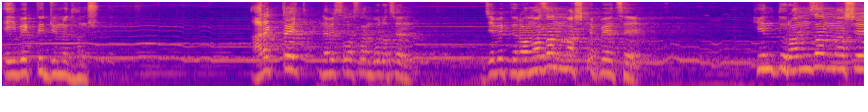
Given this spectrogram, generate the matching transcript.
এই ব্যক্তির জন্য ধ্বংস। আরেকটাই নবী সাল্লাম বলেছেন, যে ব্যক্তি রমজান মাসকে পেয়েছে, কিন্তু রমজান মাসে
